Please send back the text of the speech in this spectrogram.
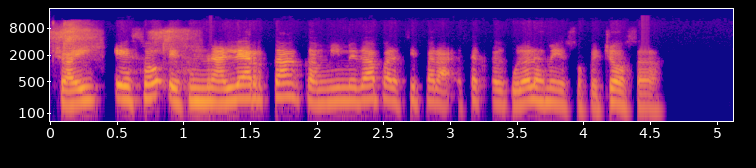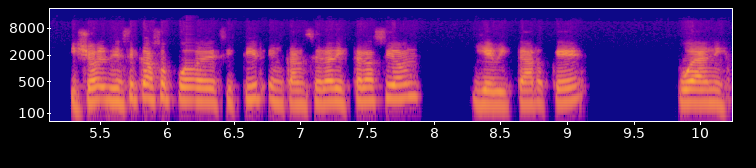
Yo ahí, eso es una alerta que a mí me da para decir, para, esta calculadora es medio sospechosa. Y yo en ese caso puedo desistir en cancelar instalación y evitar que puedan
